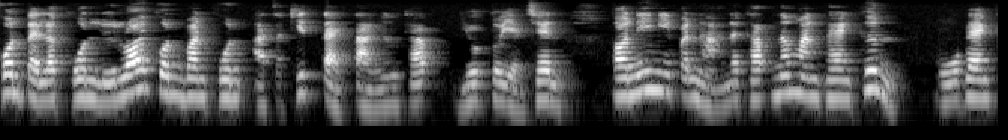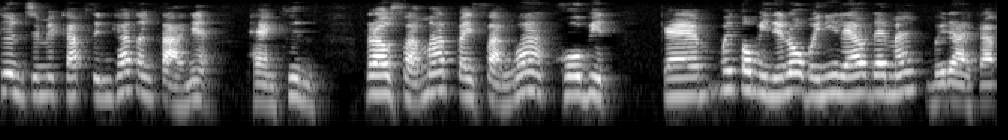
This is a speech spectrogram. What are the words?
คนแต่ละคนหรือร้อยคนพันคนอาจจะคิดแตกต่างกันครับ ยกตัวอย่างเช่น ตอนนี้มีปัญหานะครับ น้ำมันแพงขึ้นหมูแพงขึ้นใช่ไหมครับ สินค้าต่างๆ เนี่ยแพงขึ้น เราสามารถไปสั่งว่าโควิด แกไม่ต้องมีในโลกใบนี้แล้วได้ไหมไม่ได้ครับ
